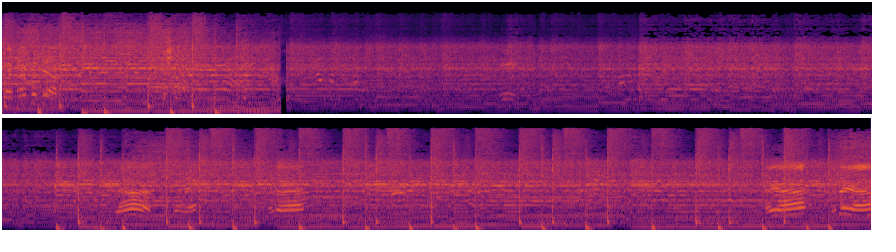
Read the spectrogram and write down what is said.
Nggak dapat ya? Ya, udah ya. ada. Ada ya, ada ya.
